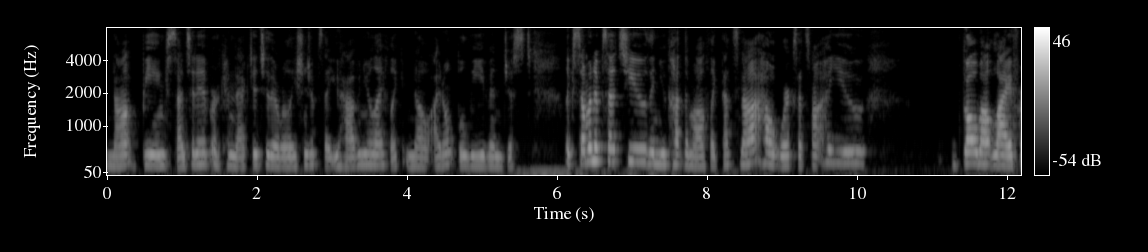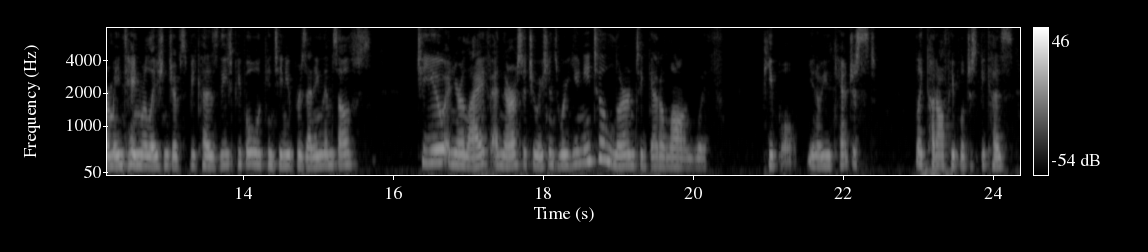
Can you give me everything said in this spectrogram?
not being sensitive or connected to the relationships that you have in your life like no i don't believe in just like someone upsets you then you cut them off. Like that's not how it works. That's not how you go about life or maintain relationships because these people will continue presenting themselves to you in your life and there are situations where you need to learn to get along with people. You know you can't just like cut off people just because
